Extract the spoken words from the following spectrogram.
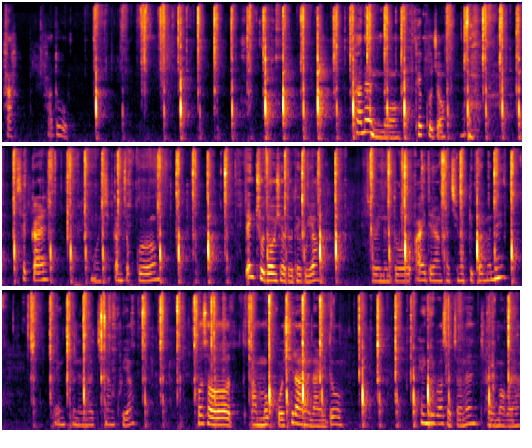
파, 파도 파는 뭐 데코죠. 색깔, 뭐 식감 조금 땡초 넣으셔도 되고요. 저희는 또 아이들이랑 같이 먹기 때문에 땡초는 넣지 않고요. 버섯 안 먹고 싫어하는 아이도 팽이버섯 저는 잘 먹어요.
